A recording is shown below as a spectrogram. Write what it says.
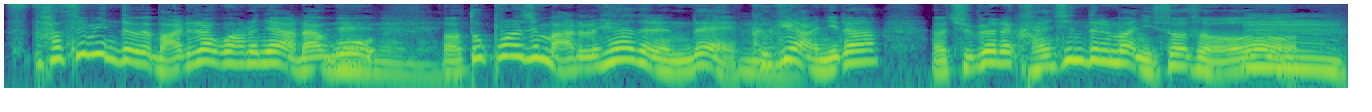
사슴인데 왜 말이라고 하느냐라고 네, 네, 네. 어, 똑부러진 말을 해야 되는데 음. 그게 아니라 주변에 간신들만 있어서 음.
